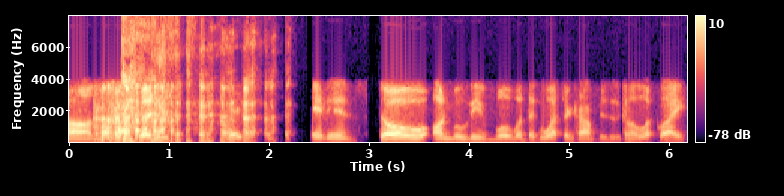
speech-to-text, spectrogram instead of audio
Um, it, it is so unbelievable what the Western Conference is going to look like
